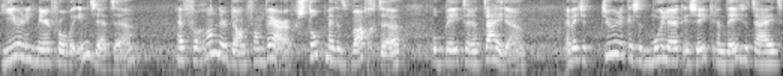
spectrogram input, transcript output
hier niet meer voor wil inzetten, verander dan van werk. Stop met het wachten op betere tijden. En weet je, tuurlijk is het moeilijk, en zeker in deze tijd,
